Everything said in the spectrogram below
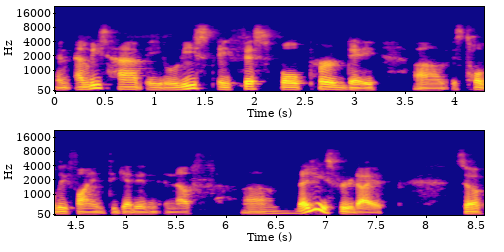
and at least have at least a fistful per day. Um, is totally fine to get in enough um, veggies for your diet. So,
